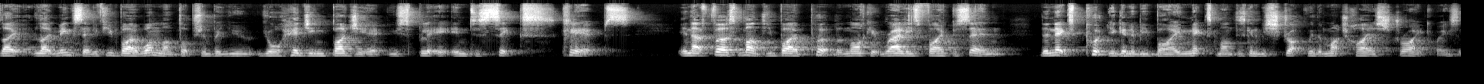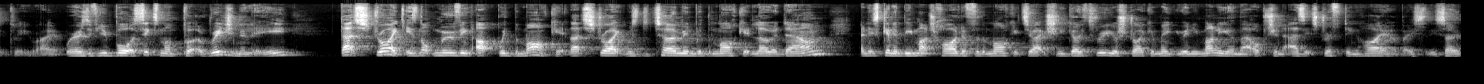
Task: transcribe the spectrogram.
like like ming said if you buy a one month option but you your hedging budget you split it into six clips in that first month you buy a put but the market rallies 5% the next put you're going to be buying next month is going to be struck with a much higher strike, basically, right? Whereas if you bought a six month put originally, that strike is not moving up with the market. That strike was determined with the market lower down, and it's going to be much harder for the market to actually go through your strike and make you any money on that option as it's drifting higher, basically. So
